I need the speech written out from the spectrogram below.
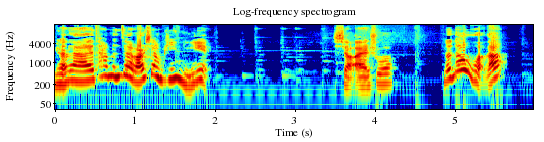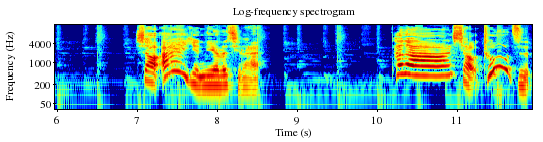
原来他们在玩橡皮泥。小爱说：“轮到我了。”小爱也捏了起来。他的小兔子。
